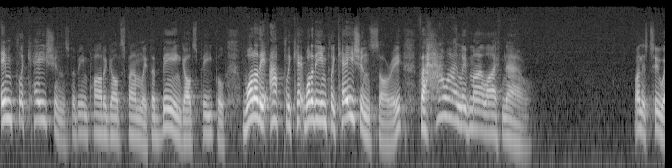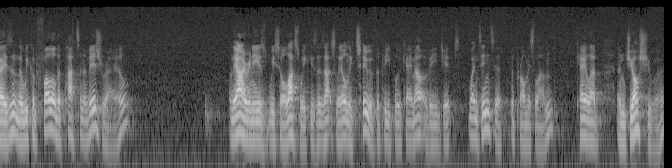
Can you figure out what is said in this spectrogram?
implications for being part of God's family, for being God's people. What are the, applica- what are the implications, sorry, for how I live my life now? Well, there's two ways, isn't there? We could follow the pattern of Israel and the irony, as we saw last week, is there's actually only two of the people who came out of Egypt went into the promised land Caleb and Joshua.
